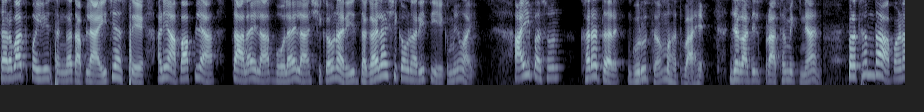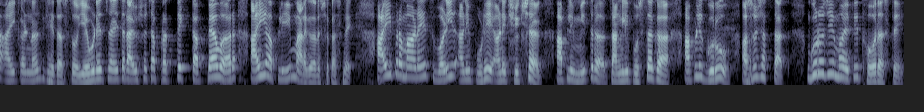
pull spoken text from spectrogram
सर्वात पहिली संगत आपल्या आईची असते आणि आपापल्या चालायला बोलायला शिकवणारी जगायला शिकवणारी ती एकमेव आई. आईपासून खरं तर गुरुचं महत्त्व आहे. जगातील प्राथमिक ज्ञान प्रथमदा आपण आईकडनंच घेत असतो. एवढेच नाही तर आयुष्याच्या प्रत्येक टप्प्यावर आई आपली मार्गदर्शक असते. आईप्रमाणेच वडील आणि पुढे अनेक शिक्षक आपली मित्र चांगली पुस्तकं आपली गुरु असू शकतात. गुरुची माहिती थोर असते.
